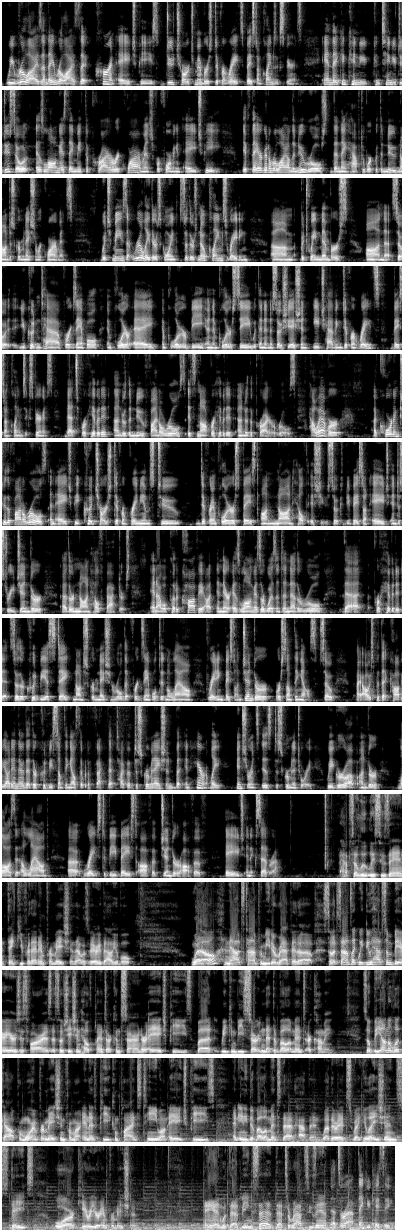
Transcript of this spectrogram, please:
we realize, and they realize, that current AHPs do charge members different rates based on claims experience and they can continue to do so as long as they meet the prior requirements for forming an AHP. If they are going to rely on the new rules, then they have to work with the new non discrimination requirements, which means that really there's going so there's no claims rating um, between members on so you couldn't have for example employer a employer b and employer c within an association each having different rates based on claims experience. That's prohibited under the new final rules. It's not prohibited under the prior rules. However according to the final rules an ahp could charge different premiums to different employers based on non-health issues so it could be based on age industry gender other non-health factors and I will put a caveat in there as long as there wasn't another rule that prohibited it. So there could be a state non discrimination rule that, for example, didn't allow rating based on gender or something else. So I always put that caveat in there that there could be something else that would affect that type of discrimination, but inherently, insurance is discriminatory. We grew up under laws that allowed uh, rates to be based off of gender, off of age, and etc. Absolutely, Suzanne. Thank you for that information. That was very valuable. Well, now it's time for me to wrap it up. So it sounds like we do have some barriers as far as association health plans are concerned or AHPs, but we can be certain that developments are coming. So be on the lookout for more information from our NFP compliance team on AHPs and any developments that happen, whether it's regulations, states, or carrier information. And with that being said, that's a wrap, Suzanne. That's a wrap. Thank you, Casey.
